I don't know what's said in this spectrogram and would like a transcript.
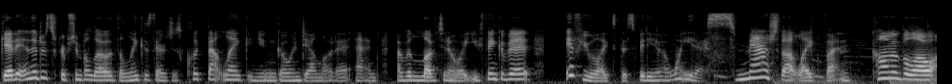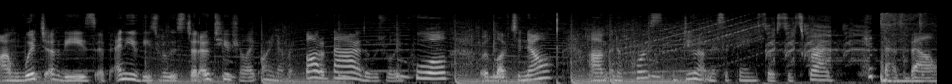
Get it in the description below. The link is there. Just click that link and you can go and download it. And I would love to know what you think of it. If you liked this video, I want you to smash that like button. Comment below on which of these, if any of these really stood out to you. If you're like, oh, I never thought of that, that was really cool. I would love to know. Um, and of course, do not miss a thing. So subscribe, hit that bell,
